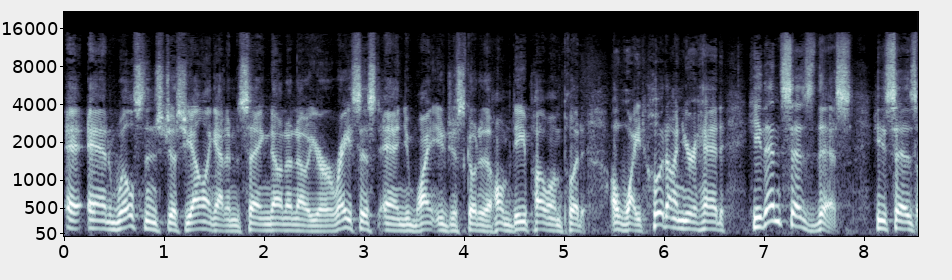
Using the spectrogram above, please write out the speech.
and Wilson's just yelling at him, saying, no, no, no, you're a racist, and you, why don't you just go to the Home Depot and put a white hood on your head? He then says this. He says,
